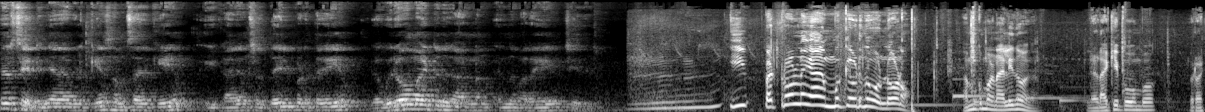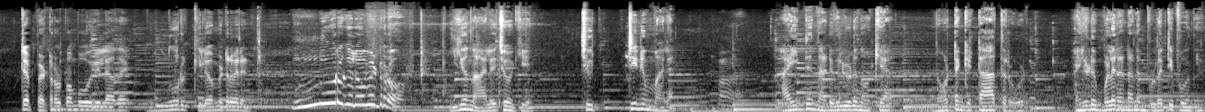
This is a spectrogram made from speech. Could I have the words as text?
തീർച്ചയായിട്ടും. ഞാൻ വിളിക്കുകയും സംസാരിക്കുകയും ഈ കാര്യം ശ്രദ്ധയിൽപ്പെടുത്തുകയും ഗൗരവമായിട്ട് ഇത് കാണണം എന്ന് പറയുകയും ചെയ്തിട്ടുണ്ട്. ഈ പെട്രോളിന് ഞാൻ നമുക്ക് ഇവിടുന്ന് കൊണ്ടുപോകണോ? നമുക്ക് മണാലിന്ന് നോക്കാം ലഡാക്കിൽ പോകുമ്പോൾ ഒരൊറ്റ പെട്രോൾ പമ്പ് പോലും ഇല്ലാതെ മുന്നൂറ് കിലോമീറ്റർ വരെ ഉണ്ട് മുന്നൂറ് കിലോമീറ്ററോ? ഈ ഒന്ന് ആലോചിച്ച് നോക്കിയേ. ചുറ്റിനും മല. അതിന്റെ നടുവിലൂടെ നോക്കിയാ നോട്ടം കിട്ടാത്ത റോഡ്. അതിലൂടെ ഇമ്മൾ രണ്ടാളും ബുള്ളറ്റ് പോകുന്നത്.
